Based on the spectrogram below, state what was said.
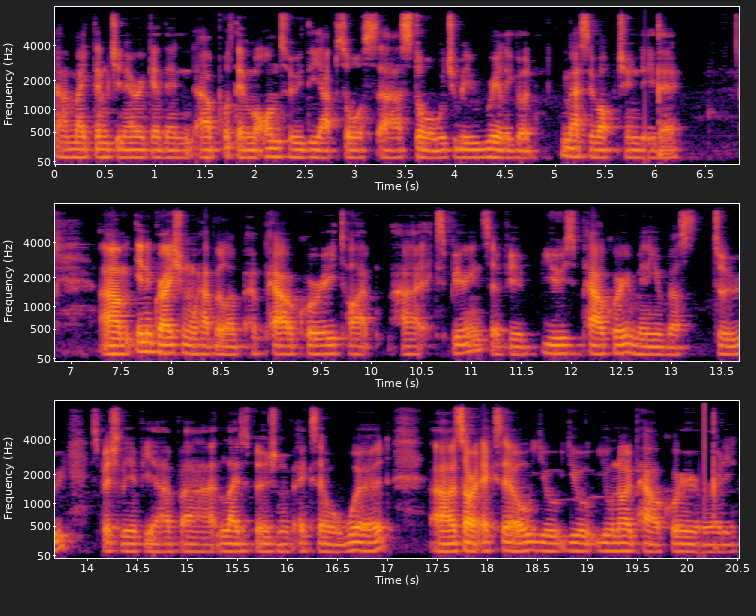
uh, make them generic, and then uh, put them onto the AppSource uh, store, which would be really good. Massive opportunity there. Um, integration will have a, a Power Query type uh, experience. If you use Power Query, many of us do, especially if you have uh, latest version of Excel or Word. Uh, sorry, Excel, you, you, you'll know Power Query already.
